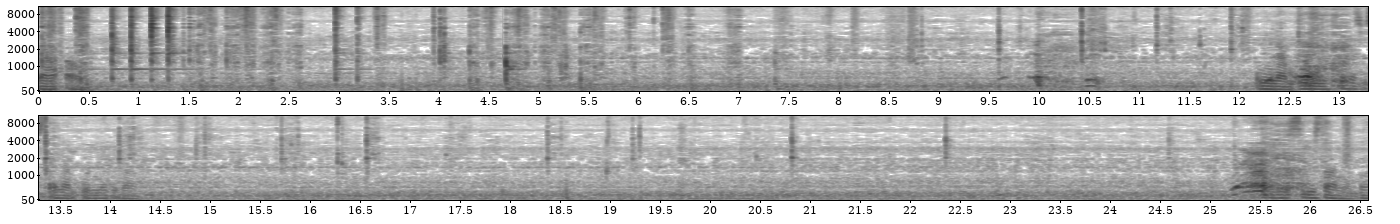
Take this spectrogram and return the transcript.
กาเอา อันนี้น้ำอุ่นที่เราจะใส่น้ำอุ่นนะพี่น้องซีซอนนะพ่อ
